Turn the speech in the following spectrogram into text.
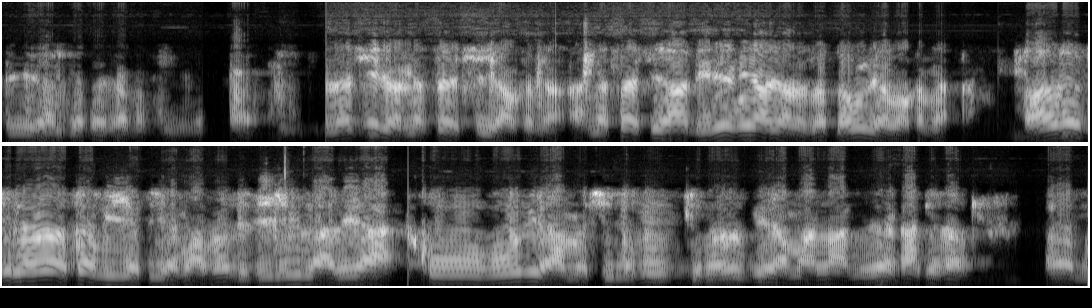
ဆေးရပြတ်တယ်မရှိဘူးလက်ရှိတော့28ရောက်ခင်ဗျ28ရောက်ဒီနေ့နှစ်ယောက်ရောက်တော့30ပါခင်ဗျဘာလို့ကျွန်တော်တို့ဆက်ပြီးရပြရမှာလဲဒီလူလာတွေကကိုကိုးပြမရှိလို့ကျွန်တော်တို့ပြရမှာလာနေတဲ့အခါကျတော့အဲ မ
